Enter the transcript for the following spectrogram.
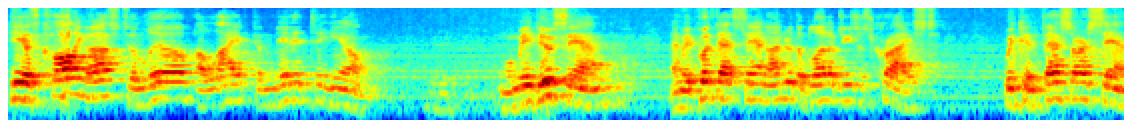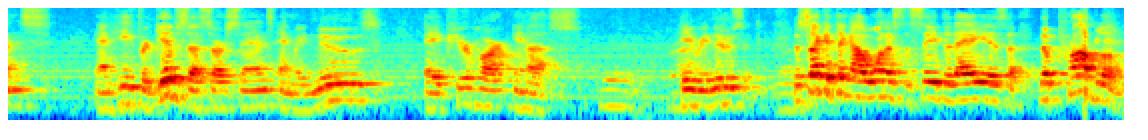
He is calling us to live a life committed to Him. When we do sin, and we put that sin under the blood of Jesus Christ, we confess our sins and He forgives us our sins and renews a pure heart in us. He renews it. The second thing I want us to see today is the problem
